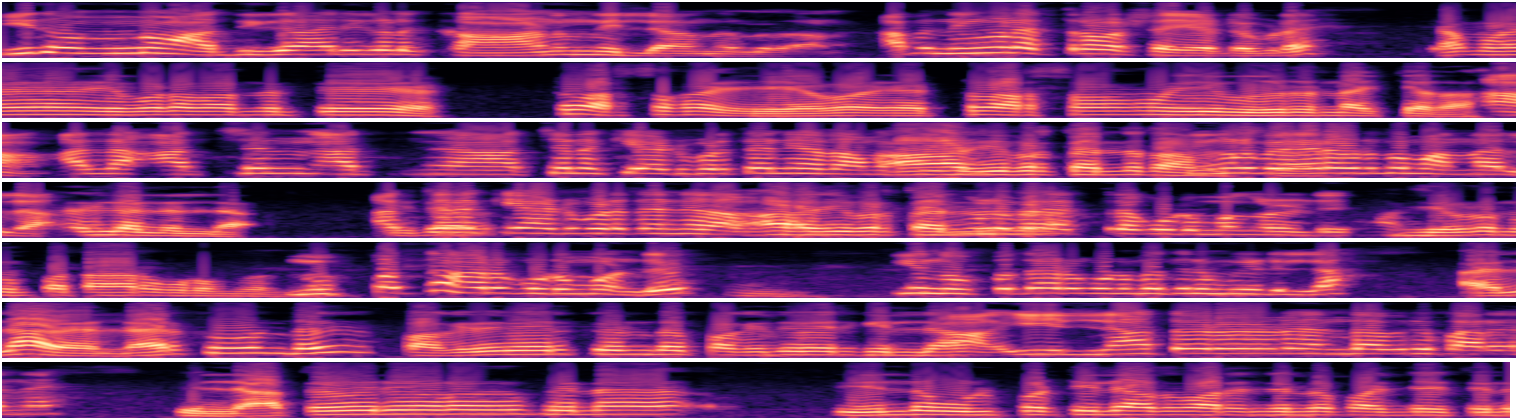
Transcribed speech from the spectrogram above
ഇതൊന്നും അധികാരികൾ കാണുന്നില്ല എന്നുള്ളതാണ്. അപ്പൊ നിങ്ങൾ എത്ര വർഷമായിട്ട് ഇവിടെ? നമ്മൾ ഇവിടെ വന്നിട്ട് എട്ട് വർഷമായി. എട്ട് വർഷം ഈ വീടുണ്ടാക്കിയതാ. അല്ല അച്ഛൻ അച്ഛനൊക്കെ ആയിട്ട് ഇവിടെ തന്നെയാ താമസം ഇവിടെ തന്നെ നിങ്ങൾ വേറെ ഇവിടുന്ന് വന്നല്ല ഇല്ല ഇല്ല. ആയിട്ട് ഇവിടെ തന്നെ ഇവിടെ എത്ര കുടുംബങ്ങളുണ്ട്? ഇവിടെ മുപ്പത്തി ആറ് കുടുംബം മുപ്പത്തി ആറ് കുടുംബമുണ്ട് ഈ മുപ്പത്തി ആറ് കുടുംബത്തിനും വീടില്ല? അല്ല എല്ലാവർക്കും ഉണ്ട്. പകുതി പേർക്ക് ഉണ്ട് പകുതി പേർക്ക് ഇല്ല ഈ ഇല്ലാത്തവരോട് എന്താ അവർ പറയുന്നത് ഇല്ലാത്തവരോട് പിന്നെ ഇതിന്റെ ഉൾപ്പെട്ടില്ല എന്ന് പറഞ്ഞിട്ടുണ്ട് പഞ്ചായത്തിൽ.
